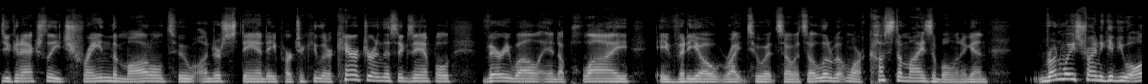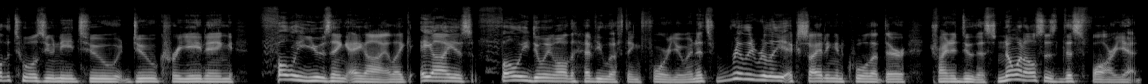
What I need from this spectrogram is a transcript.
You can actually train the model to understand a particular character in this example very well and apply a video right to it so it's a little bit more customizable and again Runway's trying to give you all the tools you need to do creating fully using AI. Like AI is fully doing all the heavy lifting for you. And it's really, really exciting and cool that they're trying to do this. No one else is this far yet.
